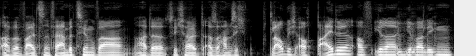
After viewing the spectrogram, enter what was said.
aber weil es eine Fernbeziehung war, hat er sich halt, also haben sich, glaube ich, auch beide auf ihrer Mhm, jeweiligen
